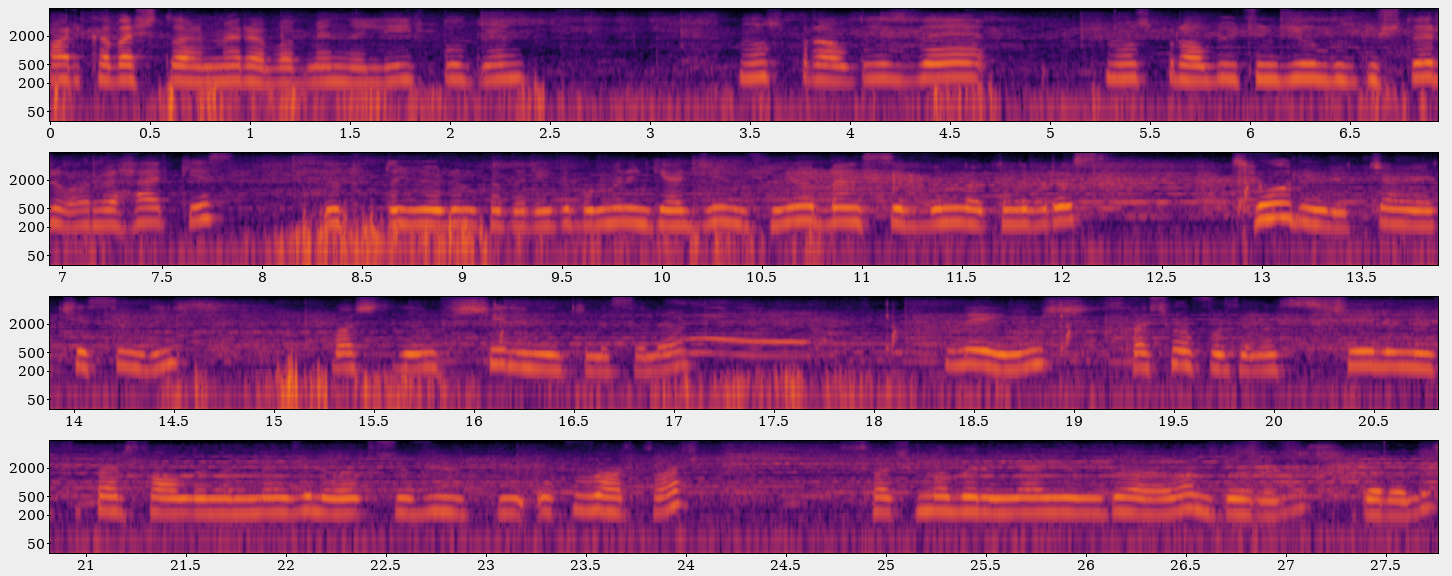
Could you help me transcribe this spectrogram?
Arkadaşlar merhaba ben Ali. Bugün Nuspral'dayız ve Nuspral'da 3. yıldız güçleri var ve herkes YouTube'da gördüğüm kadarıyla bunların geleceğini düşünüyor. Ben size bunun hakkında biraz teori üreteceğim yani kesin değil. Başlayalım. Shelly'ninki mesela. Neymiş? Saçma fırtına. Shelly'nin süper saldırının atış hızı yüzde 30 artar. Saçmaların yayıldığı alan daralır. Daralır.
